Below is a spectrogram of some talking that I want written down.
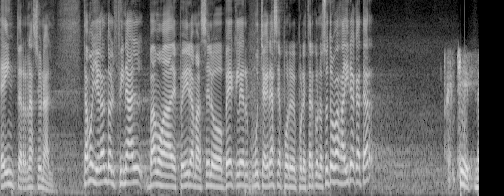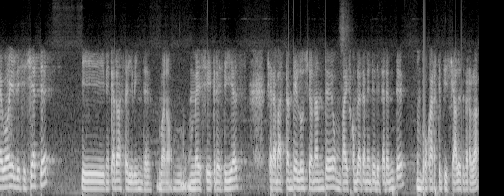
e internacional. Estamos llegando al final, vamos a despedir a Marcelo Beckler. Muchas gracias por, por estar con nosotros. ¿Vas a ir a Qatar? Sí, me voy el 17 y me quedo hasta el 20. Bueno, un mes y tres días. Será bastante ilusionante, un país completamente diferente, un poco artificial, es verdad.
